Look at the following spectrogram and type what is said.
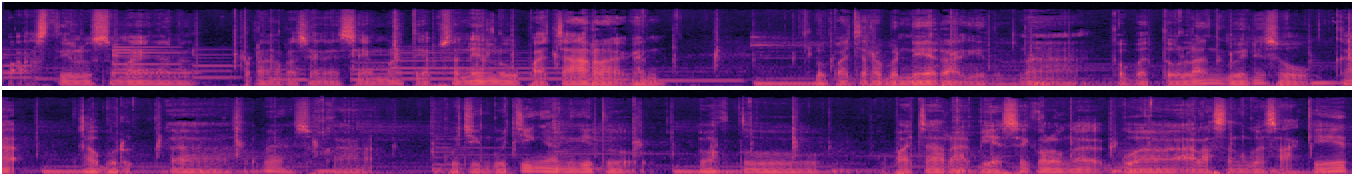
pasti lu semua yang anak pernah ngerasain SMA tiap Senin lu upacara kan? Lu upacara bendera gitu. Nah kebetulan gue ini suka kabur uh, apa ya suka kucing-kucingan gitu waktu upacara. Biasanya kalau nggak gue alasan gue sakit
